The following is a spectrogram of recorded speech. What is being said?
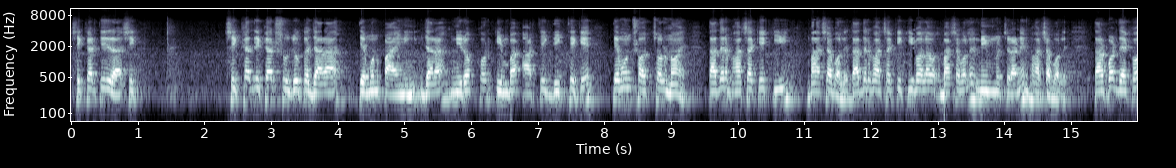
শিক্ষার্থীরা শিক- শিক্ষাধিকার সুযোগ যারা তেমন পায়নি, যারা নিরক্ষর কিংবা আর্থিক দিক থেকে তেমন সচ্ছল নয় তাদের ভাষাকে কি ভাষা বলে? তাদের ভাষাকে কি বলা, ভাষা বলে? নিম্ন শ্রেণির ভাষা বলে। তারপর দেখো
